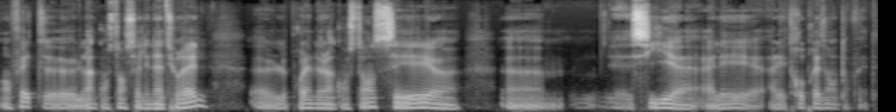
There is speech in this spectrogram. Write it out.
En fait, euh, l'inconstance, elle est naturelle. Euh, le problème de l'inconstance, c'est euh, si elle est, trop présente, en fait.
